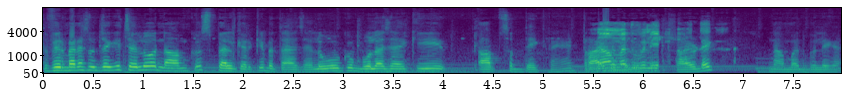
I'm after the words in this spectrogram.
तो फिर मैंने सोचा कि चलो नाम को स्पेल करके बताया जाए। लोगों को बोला जाए कि आप सब देख रहे हैं। ट्राई मत नाम मत भूलेगा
